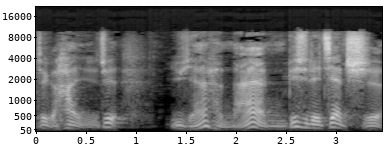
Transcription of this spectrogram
这个汉语。这语言很难，你必须得坚持。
